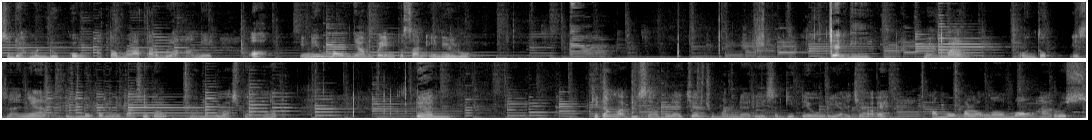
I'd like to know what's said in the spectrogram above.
sudah mendukung atau melatar belakangi, oh ini mau nyampein pesan ini loh. Jadi memang untuk istilahnya ilmu komunikasi itu memang luas banget dan kita nggak bisa belajar cuman dari segi teori aja. Eh kamu kalau ngomong harus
